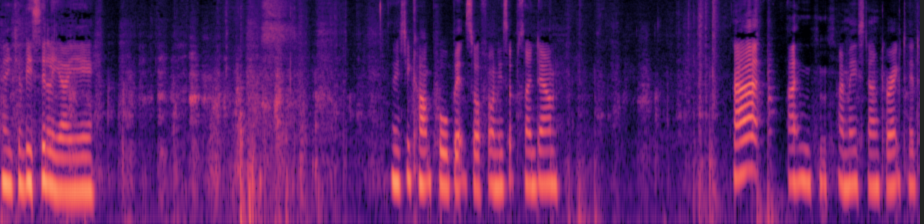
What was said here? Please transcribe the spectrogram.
You can be silly, are you? At least he can't pull bits off when he's upside down. Ah! I'm, I may stand corrected.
